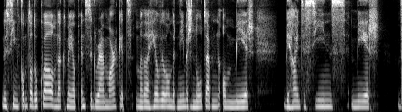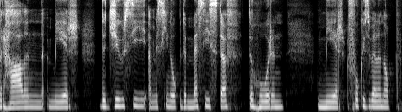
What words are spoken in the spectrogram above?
misschien komt dat ook wel omdat ik mij op Instagram market, maar dat heel veel ondernemers nood hebben om meer behind the scenes, meer verhalen, meer de juicy en misschien ook de messy stuff te horen. Meer focus willen op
